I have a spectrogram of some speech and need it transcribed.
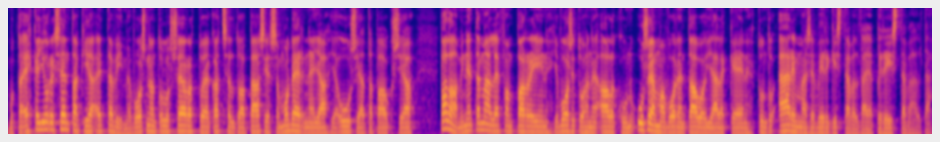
mutta ehkä juuri sen takia, että viime vuosina on tullut seurattua ja katseltua pääasiassa moderneja ja uusia tapauksia, palaaminen tämän leffan pariin ja vuosituhannen alkuun useamman vuoden tauon jälkeen tuntui äärimmäisen virkistävältä ja piristävältä.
